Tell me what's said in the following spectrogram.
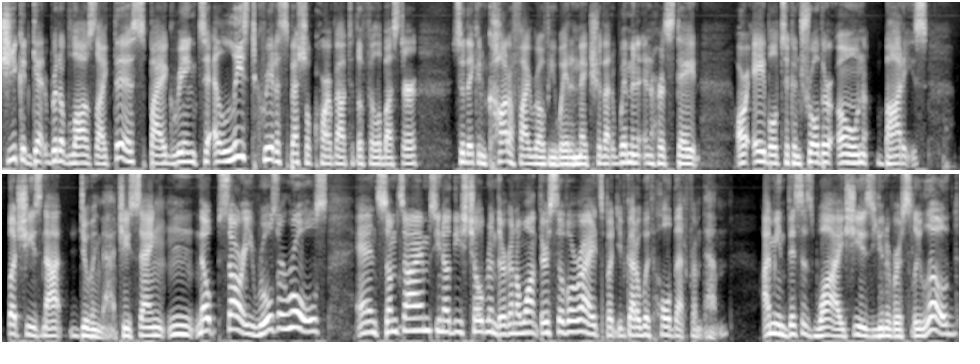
she could get rid of laws like this by agreeing to at least create a special carve out to the filibuster so they can codify Roe v. Wade and make sure that women in her state are able to control their own bodies. but she's not doing that. She's saying, mm, nope, sorry, rules are rules. And sometimes, you know, these children, they're going to want their civil rights, but you've got to withhold that from them. I mean, this is why she is universally loathed,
